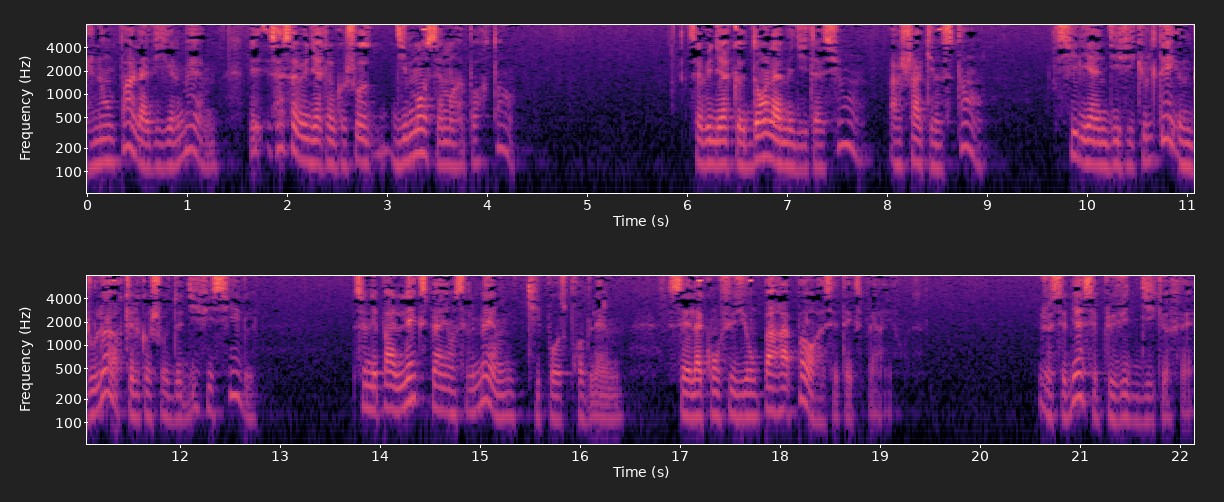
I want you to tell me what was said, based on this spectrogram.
et non pas la vie elle-même. Mais ça, ça veut dire quelque chose d'immensément important. Ça veut dire que dans la méditation, à chaque instant, s'il y a une difficulté, une douleur, quelque chose de difficile, ce n'est pas l'expérience elle-même qui pose problème, c'est la confusion par rapport à cette expérience. Je sais bien, c'est plus vite dit que fait,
